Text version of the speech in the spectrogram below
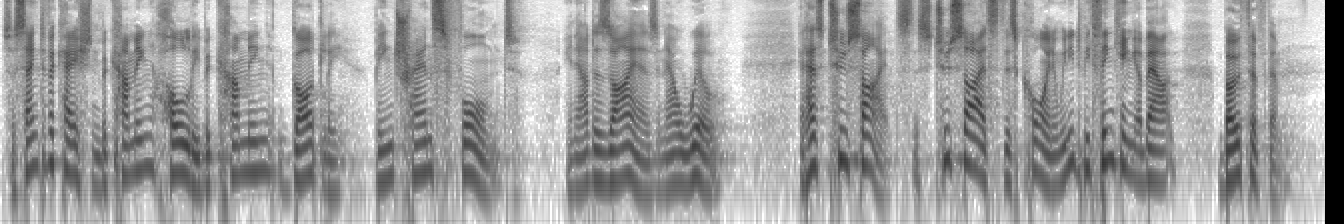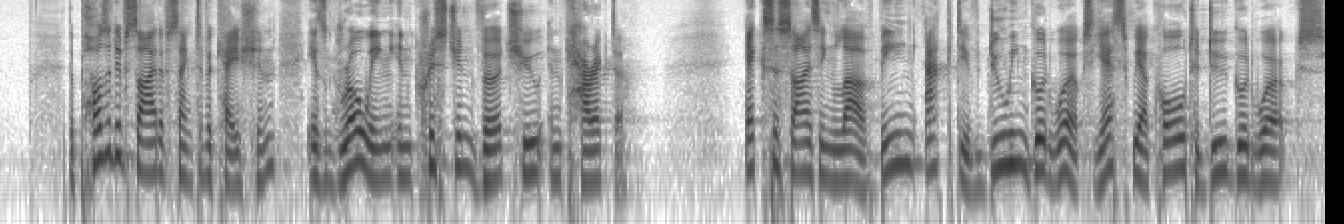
So, sanctification, becoming holy, becoming godly, being transformed in our desires and our will, it has two sides. There's two sides to this coin, and we need to be thinking about both of them. The positive side of sanctification is growing in Christian virtue and character, exercising love, being active, doing good works. Yes, we are called to do good works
